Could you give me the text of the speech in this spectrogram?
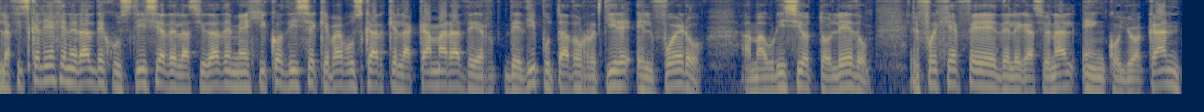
La Fiscalía General de Justicia de la Ciudad de México dice que va a buscar que la Cámara de, Diputados retire el fuero a Mauricio Toledo. Él fue jefe delegacional en Coyoacán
